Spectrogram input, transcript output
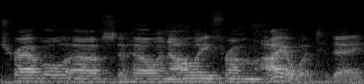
travel of Sahel and Ali from Iowa today.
